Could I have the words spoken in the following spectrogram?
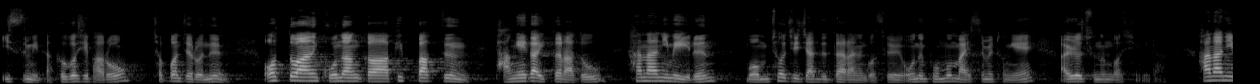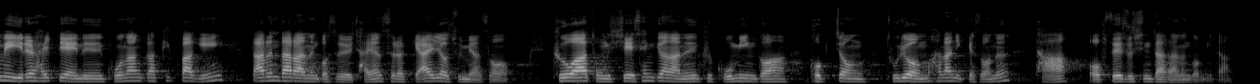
있습니다. 그것이 바로 첫 번째로는 어떠한 고난과 핍박 등 방해가 있더라도 하나님의 일은 멈춰지지 않는다라는 것을 오늘 본문 말씀을 통해 알려주는 것입니다. 하나님의 일을 할 때에는 고난과 핍박이 따른다라는 것을 자연스럽게 알려주면서 그와 동시에 생겨나는 그 고민과 걱정, 두려움 하나님께서는 다 없애주신다라는 겁니다.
